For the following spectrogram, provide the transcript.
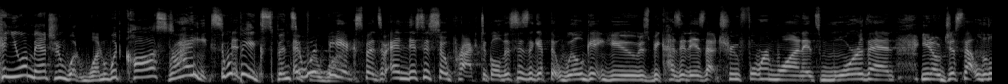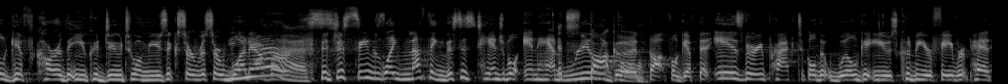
can you imagine what one would cost? Right. It would it, be expensive It would be expensive. And this is so practical. This is a gift that will get used because it is that true four-in-one. It's more than, you know, just that little gift card that you could do to a music service or whatever. Yes. That just seems like nothing. This is tangible in hand, it's really thoughtful. good, thoughtful gift that is very practical, that will get used, could be your favorite pen.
